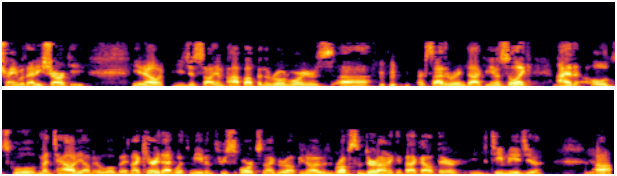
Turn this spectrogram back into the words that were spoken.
trained with Eddie Sharkey, you know, you just saw him pop up in the Road Warriors, uh, dark side of the ring doc, you know, so like I had the old school mentality of it a little bit and I carried that with me even through sports when I grew up, you know, I would rub some dirt on it, get back out there, the team needs you. Yeah. Uh,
